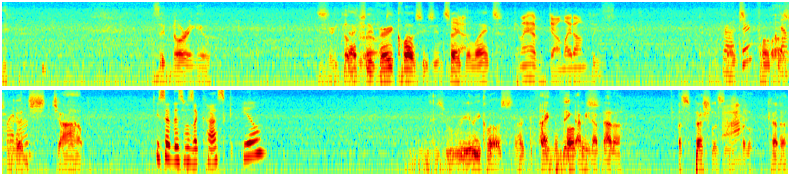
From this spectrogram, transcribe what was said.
He's ignoring you. He's actually around. very close. He's inside Yeah. the lights. Can I have downlight on, please? Find some Roger. focus. Down light Good on. job. You said this was a cusk eel? It's really close. Hard to I the think, I mean, I'm not a, a specialist in Ah. this, but kind of,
